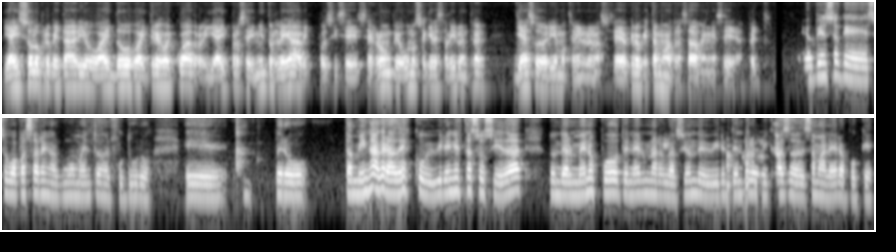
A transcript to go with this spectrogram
y hay solo propietario, o hay dos, o hay tres, o hay cuatro, y hay procedimientos legales, por si se, se rompe o uno se quiere salir o entrar, ya eso deberíamos tenerlo en la sociedad. Yo creo que estamos atrasados en ese aspecto. Yo pienso que eso va a pasar en algún momento en el futuro, eh, pero también agradezco vivir en esta sociedad donde al menos puedo tener una relación de vivir dentro de mi casa de esa manera, porque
